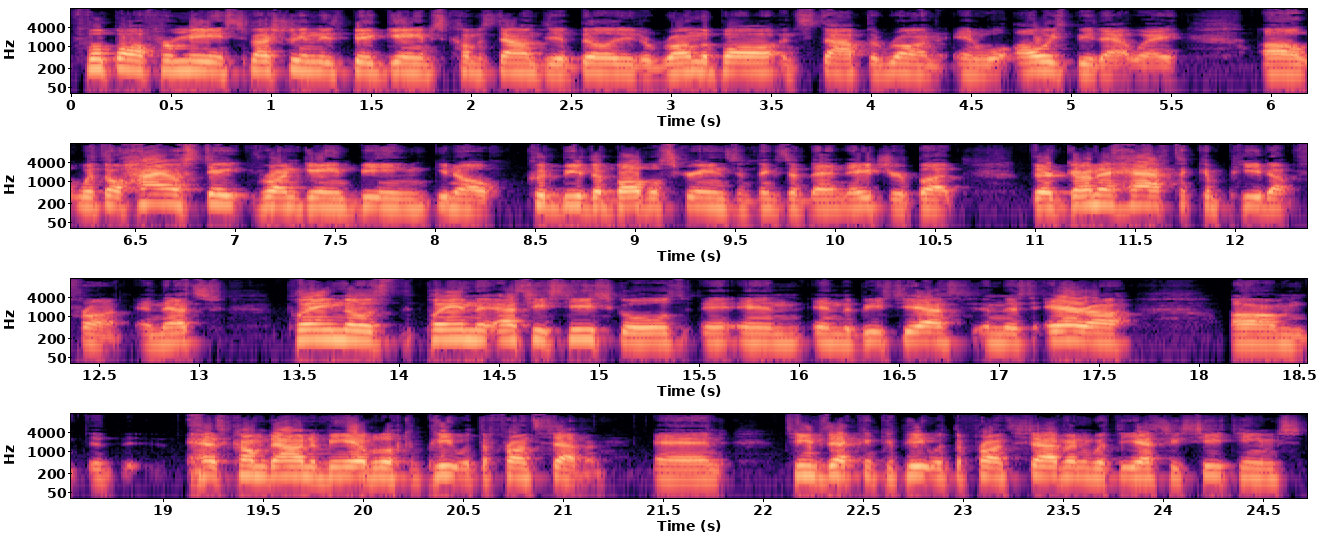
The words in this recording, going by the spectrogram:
Football for me, especially in these big games, comes down to the ability to run the ball and stop the run, and will always be that way. Uh, with Ohio State run game being, you know, could be the bubble screens and things of that nature, but they're going to have to compete up front, and that's playing those playing the SEC schools in in the BCS in this era. Um, has come down to being able to compete with the front seven. And teams that can compete with the front seven with the SEC teams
